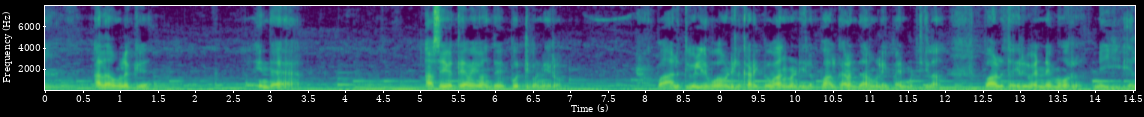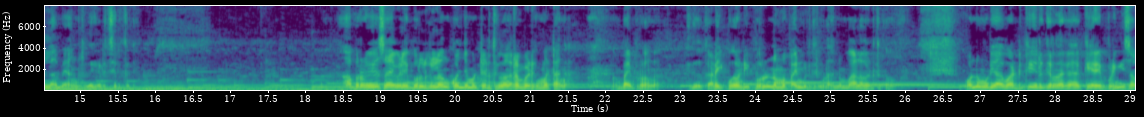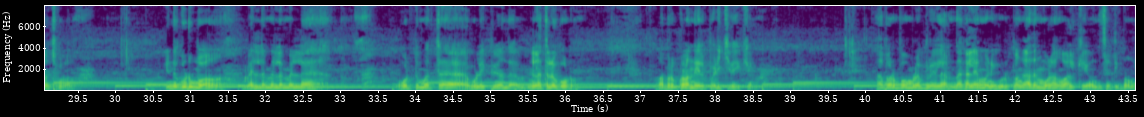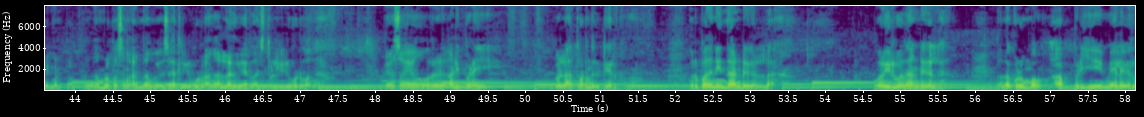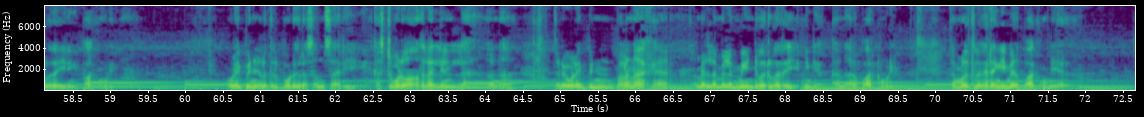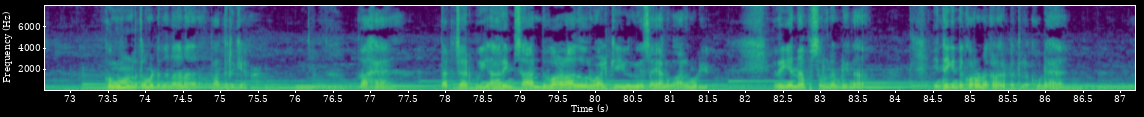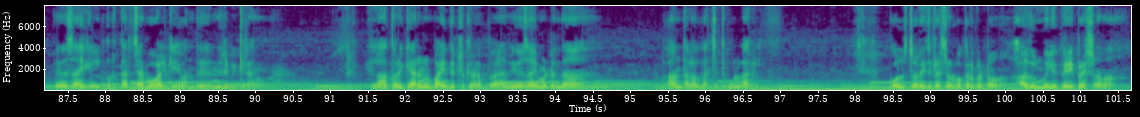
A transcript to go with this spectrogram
அது அவங்களுக்கு இந்த அசைவ தேவையை வந்து பூர்த்தி பண்ணிடும் பாலுக்கு வெளியில் போக வேண்டியதில்லை கடைக்கு போய் வாங்க வேண்டியதில்லை பால் கறந்து அவங்களே பயன்படுத்திக்கலாம். பால் தயிர் வெண்ணெய் மோர் நெய் எல்லாமே அங்கிருந்து கிடச்சிருக்கு. அப்புறம் விவசாய விளைபொருள்களும் கொஞ்சம் மட்டும் எடுத்துக்குவாங்க. ரொம்ப எடுக்க மாட்டாங்க. பயப்படுவாங்க. இது கடைக்கு போக வேண்டிய பொருள் நம்ம பயன்படுத்திடக்கூடாது நம்ம அளவு எடுத்துக்குவோம். ஒன்றும் முடியாத பாட்டுக்கு இருக்கிறத கீரை பிடுங்கி சமைச்சு போடுவோம் இந்த குடும்பம் மெல்ல மெல்ல மெல்ல ஒட்டுமொத்த உழைப்பையும் அந்த நிலத்தில் போடும். அப்புறம் குழந்தைகள் படிக்க வைக்கும். அப்புறம் பொம்பளை பிள்ளைகளாக இருந்தால் கல்யாணம் பண்ணி கொடுப்பாங்க. அதன் மூலம் வாழ்க்கையை வந்து செட்டில் பண்ண முடியுமான்னு பார்ப்பாங்க. ஆம்பளை பசங்களாக இருந்தால் விவசாயத்தில் ஈடுபடுவாங்க. அல்லது வேறு ஏதாச்சும் தொழில் ஈடுபடுவாங்க. விவசாயம் ஒரு அடிப்படை தொழிலாக தொடர்ந்துக்கிட்டே இருக்கும். ஒரு பதினைந்து ஆண்டுகளில் ஒரு இருபது ஆண்டுகளில் அந்த குடும்பம் அப்படியே மேலே வருவதை நீங்கள் பார்க்க முடியும். உழைப்பின் நிலத்தில் போடுகிற சம்சாரி கஷ்டப்படுவான் அதெல்லாம் இல்லைன்னு இல்லை. ஆனால் தன்னுடைய உழைப்பின் பலனாக மெல்ல மெல்ல மீண்டு வருவதை நீங்கள் கண்ணார பார்க்க முடியும். தமிழகத்தில் வேற எங்கேயுமே அதை பார்க்க முடியாது. கொங்கு மண்டலத்தில் மட்டும்தான் நான் நான் பார்த்துருக்கேன். ஆக தற்சார்பு யாரையும் சார்ந்து வாழாத ஒரு வாழ்க்கையை ஒரு விவசாயியால் வாழ முடியும். இதை ஏன் நான் இப்போ சொல்கிறேன் அப்படின்னா இன்றைக்கு இந்த கொரோனா காலகட்டத்தில் கூட விவசாயிகள் ஒரு தற்சார்பு வாழ்க்கையை வந்து நிரூபிக்கிறாங்க. எல்லா துறைக்காரங்களும் பயந்துட்டு இருக்கிறப்ப மட்டும்தான் அந்த அளவுக்கு அச்சத்துக்கு உள்ளாகல கோல்டு ஸ்டோரேஜ் பிரச்சனை ஒரு பக்கம் இருக்கட்டும் அது உண்மையிலேயே பெரிய பிரச்சனை தான்.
